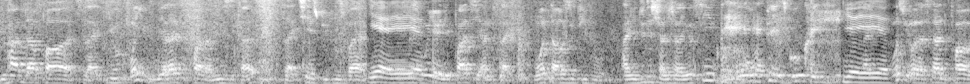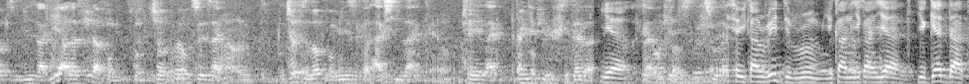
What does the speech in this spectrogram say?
you have that power to like you when you realize the power that music has to like change people's vibes. Yeah, yeah, Especially yeah. When you're in a party and it's like one thousand people and you do this transition you're seeing the whole place go crazy. Yeah, yeah, Like, yeah. Once you understand the power to music, like me, I understood that from from the bro. So it's like just a love for music and actually like playing like bringing people together. Yeah. It's like okay, like So you can read the room. You can, you can, yeah, you get that.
